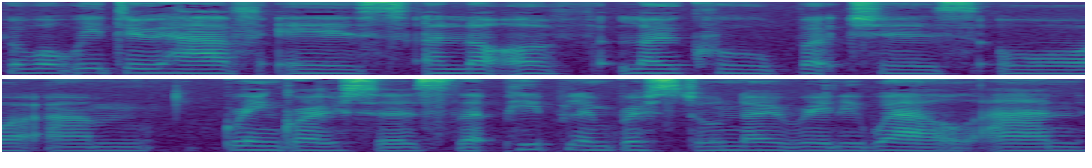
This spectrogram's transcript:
But what we do have is a lot of local butchers or um, greengrocers that people in Bristol know really well, and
